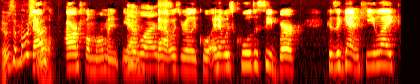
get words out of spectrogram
It was That emotional. was a powerful moment. Yeah, It was. That was really cool, and it was cool to see Burke because again, he like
